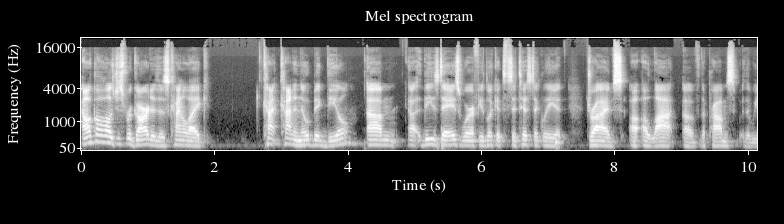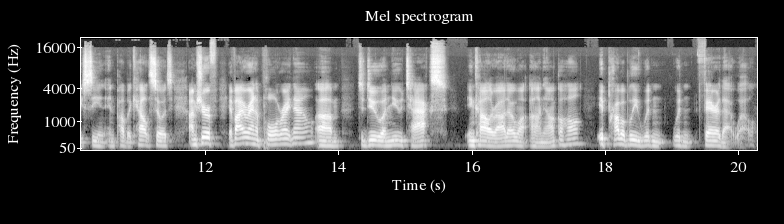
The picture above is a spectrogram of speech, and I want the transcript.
alcohol is just regarded as kind of like kind, kind of no big deal um, uh, these days. Where if you look at statistically, it drives a, a lot of the problems that we see in, in, public health. So it's I'm sure if if I ran a poll right now um, to do a new tax in Colorado on, on alcohol, it probably wouldn't wouldn't fare that well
